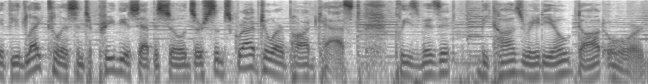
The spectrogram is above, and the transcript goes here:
If you'd like to listen to previous episodes or subscribe to our podcast, please visit becauseradio.org.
